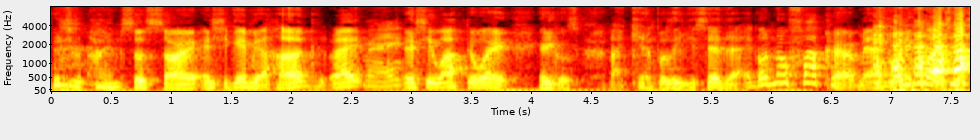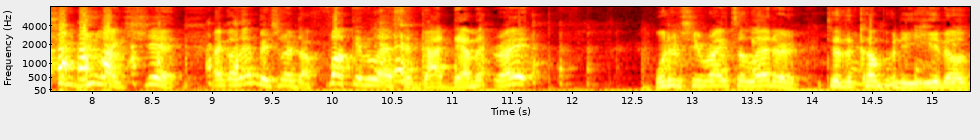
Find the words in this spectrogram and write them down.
And she goes, I am so sorry. And she gave me a hug, right? Right. And she walked away. And he goes, I can't believe you said that. I go, no, fuck her, man. What do you call it? She treating you like shit. I go, that bitch learned a fucking lesson, God damn it, right? What if she writes a letter to the company, you know,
